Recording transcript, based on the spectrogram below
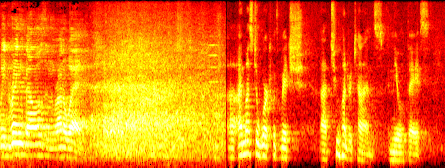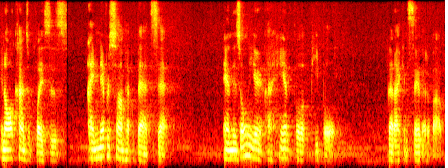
We'd ring bells and run away. Uh, I must have worked with Rich uh, 200 times in the old days, in all kinds of places. I never saw him have a bad set. And there's only a, a handful of people that I can say that about.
